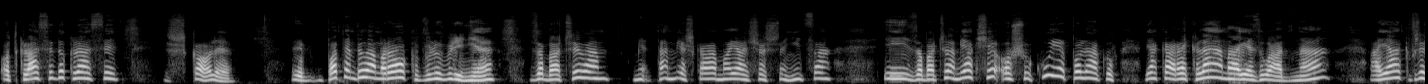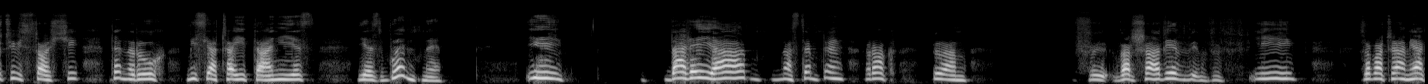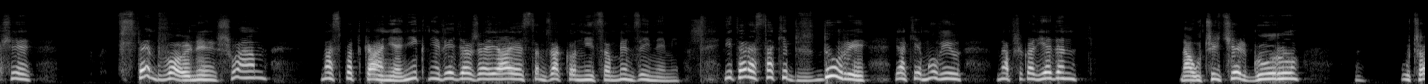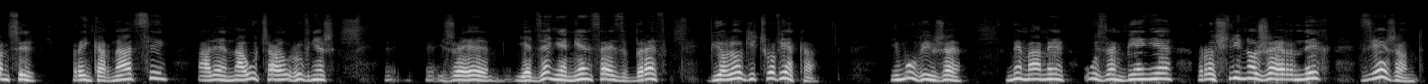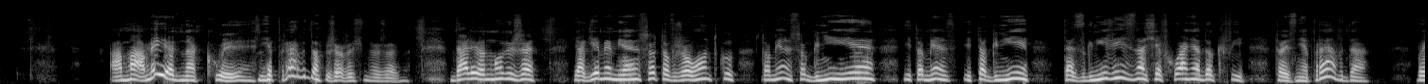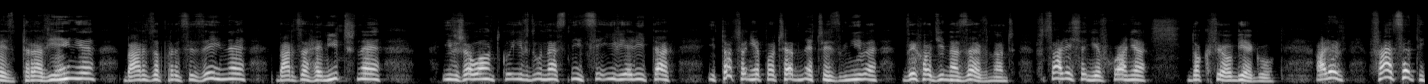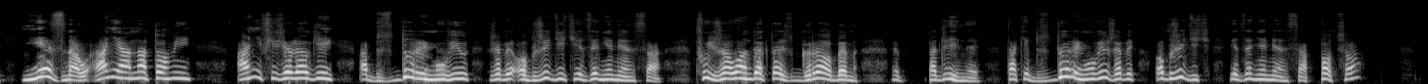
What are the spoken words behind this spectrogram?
od klasy do klasy w szkole. Y, Potem byłam rok w Lublinie, zobaczyłam, tam mieszkała moja siostrzenica i zobaczyłam, jak się oszukuje Polaków, jaka reklama jest ładna, a jak w rzeczywistości ten ruch Misja Chaitani jest, jest błędny. I dalej ja następny rok byłam w Warszawie i zobaczyłam, jak się wstęp wolny. Szłam na spotkanie. Nikt nie wiedział, że ja jestem zakonnicą, między innymi. I teraz takie bzdury, jakie mówił na przykład jeden nauczyciel, guru, uczący reinkarnacji, ale nauczał również, że jedzenie mięsa jest wbrew biologii człowieka. I mówił, że my mamy uzębienie roślinożernych zwierząt. A mamy jednak kły. Nieprawdą, że roślinożerne. Dalej on mówi, że jak jemy mięso, to w żołądku to mięso gnije i to, mięso, i to gnije, ta zgnilizna się wchłania do krwi. To jest nieprawda, bo jest trawienie bardzo precyzyjne, bardzo chemiczne i w żołądku, i w dwunastnicy, i w jelitach. I to, co niepotrzebne czy zgniłe, wychodzi na zewnątrz. Wcale się nie wchłania do krwiobiegu. Ale facet nie znał ani anatomii, ani fizjologii, a bzdury mówił, żeby obrzydzić jedzenie mięsa. Twój żołądek to jest grobem e, padliny. Takie bzdury mówił, żeby obrzydzić jedzenie mięsa. Po co?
